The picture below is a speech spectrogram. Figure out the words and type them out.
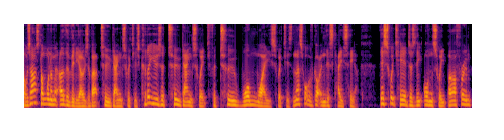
I was asked on one of my other videos about two gang switches. Could I use a two gang switch for two one-way switches? And that's what we've got in this case here. This switch here does the ensuite bathroom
